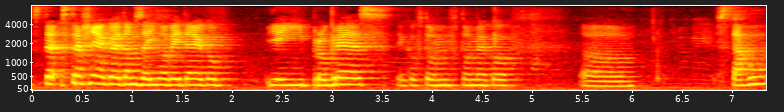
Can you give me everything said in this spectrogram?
stra- strašně jako je tam zajímavý ten jako její progres, jako v tom, v tom jako uh, vztahu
